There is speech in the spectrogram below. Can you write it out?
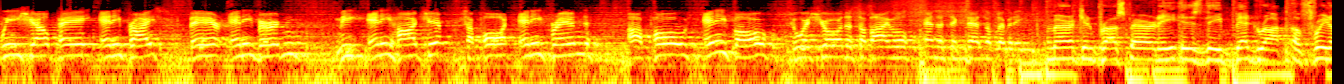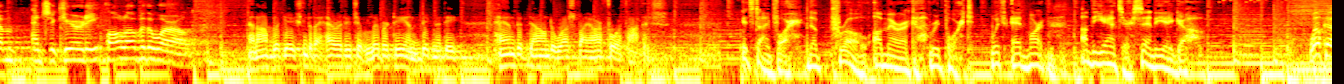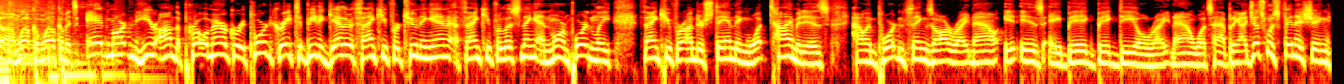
We shall pay any price, bear any burden, meet any hardship, support any friend, oppose any foe to assure the survival and the success of liberty. American prosperity is the bedrock of freedom and security all over the world. An obligation to the heritage of liberty and dignity handed down to us by our forefathers. It's time for the Pro America Report with Ed Martin on The Answer San Diego. Welcome, welcome, welcome. It's Ed Martin here on the Pro America Report. Great to be together. Thank you for tuning in. Thank you for listening. And more importantly, thank you for understanding what time it is, how important things are right now. It is a big, big deal right now, what's happening. I just was finishing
